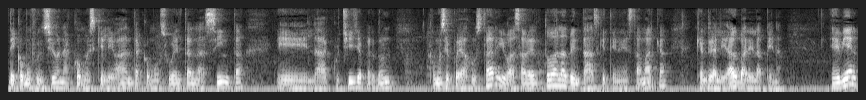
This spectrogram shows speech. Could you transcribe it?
de cómo funciona, cómo es que levanta, cómo sueltan la cinta, eh, la cuchilla, perdón, cómo se puede ajustar y vas a ver todas las ventajas que tiene esta marca que en realidad vale la pena. bien,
